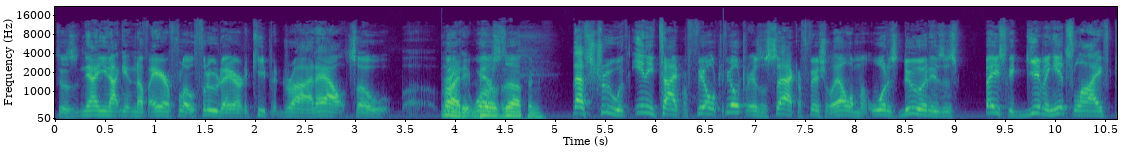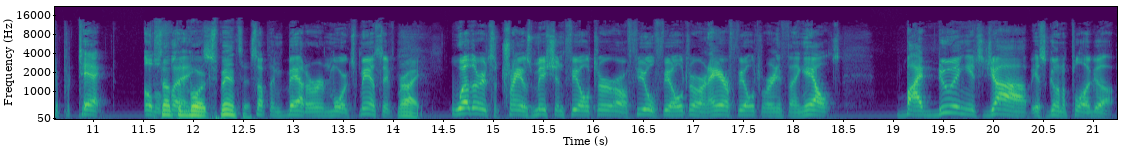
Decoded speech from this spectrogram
Because now you're not getting enough airflow through there to keep it dried out. So, uh, Right. It worse. builds up and That's true with any type of filter. Filter is a sacrificial element. What it's doing is it's basically giving its life to protect other something things. more expensive. Something better and more expensive. Right. Whether it's a transmission filter or a fuel filter or an air filter or anything else, by doing its job, it's going to plug up,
